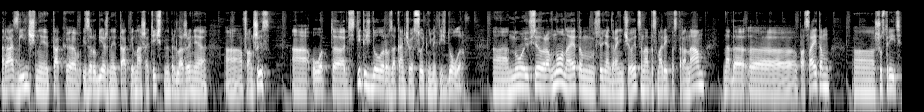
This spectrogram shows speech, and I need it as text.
различные, как э, и зарубежные, так и наши отечественные предложения э, франшиз от э, 10 тысяч долларов, заканчивая сотнями тысяч долларов. Э, но и все равно на этом все не ограничивается. Надо смотреть по сторонам, надо э, по сайтам э, шустрить.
